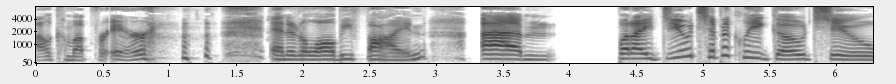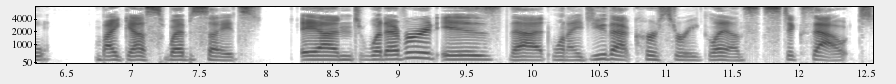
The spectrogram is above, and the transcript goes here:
I'll come up for air and it'll all be fine. Um, but I do typically go to my guests' websites and whatever it is that when I do that cursory glance sticks out,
